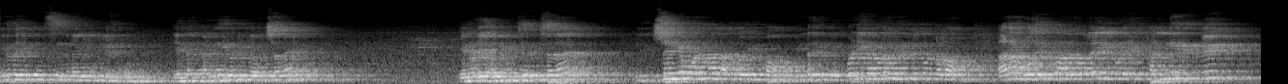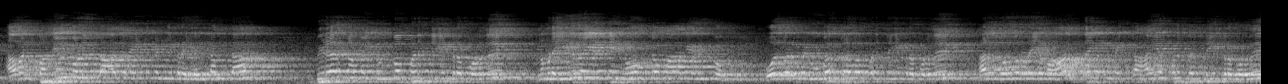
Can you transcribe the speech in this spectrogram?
இருதயத்தின் சிந்தனைகள் இருக்கும்? என்னை கண்ணீர் வடிக்க வச்சவன் என்னுடைய வயிற்றிருச்சலை நிச்சயம் ஒரு நாள் அனுபவிப்பான் இன்றைக்கு எப்படினாலும் இருந்து கொள்ளலாம். ஆனால் ஒரு காலத்தில் என்னுடைய கண்ணீருக்கு அவன் பதில் கொடுத்தாக வேண்டும் என்கின்ற எண்ணம் தான் பிறர் நம்மை துன்பப்படுத்துகின்ற பொழுது நம்முடைய இருதயத்தின் நோக்கமாக இருக்கும். ஒருவரை உபத்திரவப்படுத்துகின்ற பொழுது அல்லது ஒருவருடைய வார்த்தை நம்மை காயப்படுத்துகின்ற பொழுது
